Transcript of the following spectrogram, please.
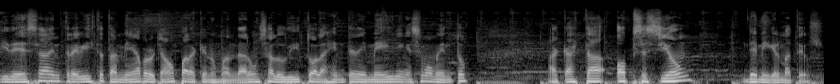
Y de esa entrevista también aprovechamos para que nos mandara un saludito a la gente de Mail en ese momento. Acá está Obsesión de Miguel Mateos.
